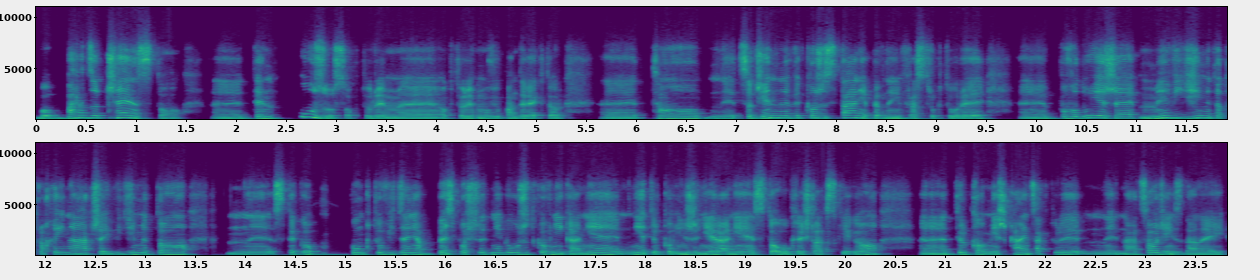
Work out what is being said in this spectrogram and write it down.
bo bardzo często ten uzus, o którym, o którym mówił pan dyrektor, to codzienne wykorzystanie pewnej infrastruktury powoduje, że my widzimy to trochę inaczej. Widzimy to z tego punktu widzenia bezpośredniego użytkownika, nie, nie tylko inżyniera, nie stołu kreślarskiego, tylko mieszkańca, który na co dzień z danej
